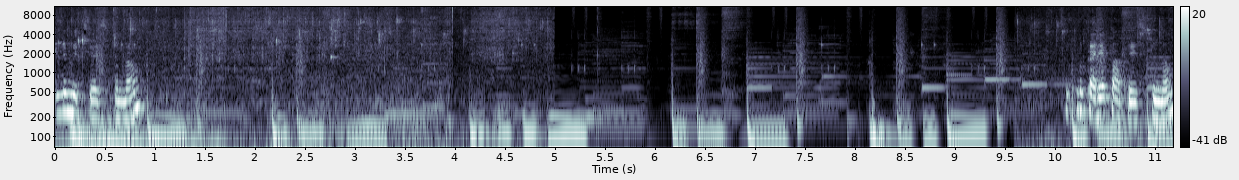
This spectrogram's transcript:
ఎండు వేసుకుందాం ఇప్పుడు కరివేపాకు వేసుకుందాం.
